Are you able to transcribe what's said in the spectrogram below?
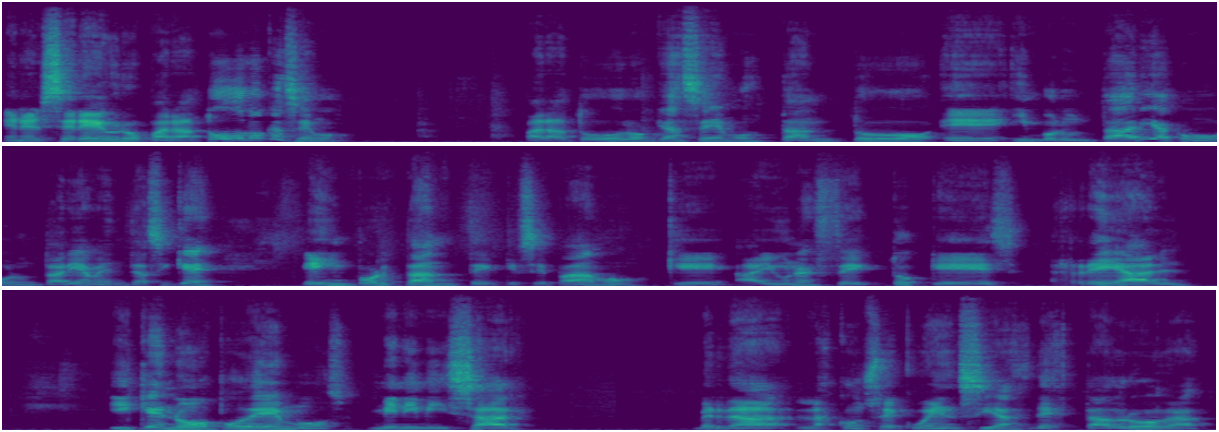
en el cerebro para todo lo que hacemos. Para todo lo que hacemos, tanto eh, involuntaria como voluntariamente. Así que es importante que sepamos que hay un efecto que es real y que no podemos minimizar ¿verdad? Las consecuencias de esta droga,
